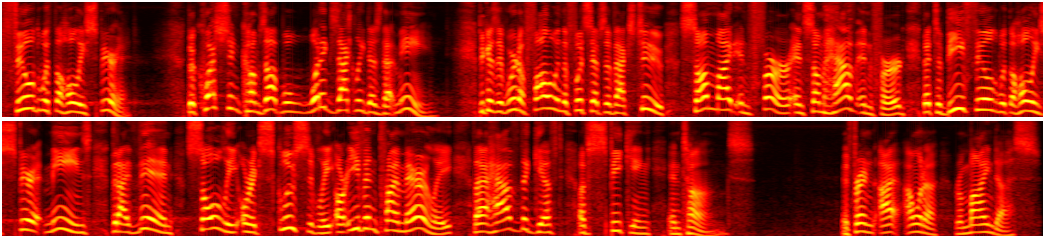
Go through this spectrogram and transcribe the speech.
filled with the Holy Spirit, the question comes up well, what exactly does that mean? Because if we're to follow in the footsteps of Acts 2, some might infer, and some have inferred, that to be filled with the Holy Spirit means that I then solely or exclusively or even primarily that I have the gift of speaking in tongues. And friend, I, I want to remind us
